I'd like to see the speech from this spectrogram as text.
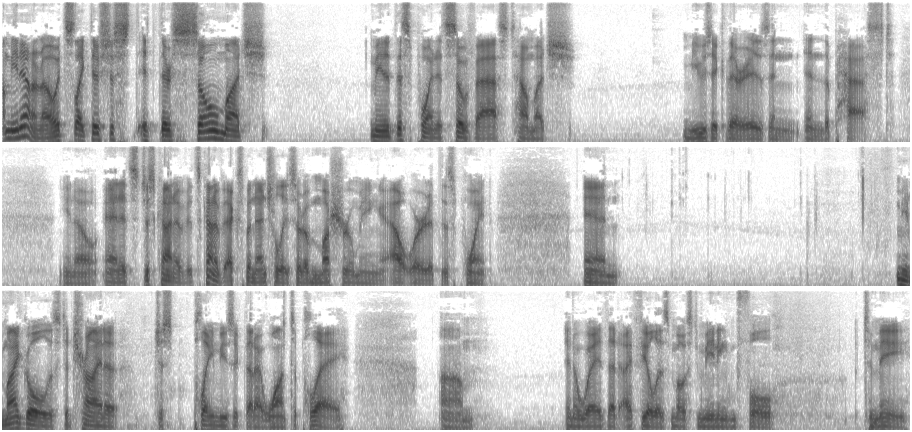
I mean, I don't know. It's like there's just it, there's so much. I mean, at this point, it's so vast how much music there is in in the past, you know, and it's just kind of it's kind of exponentially sort of mushrooming outward at this point, and I mean, my goal is to try to just play music that I want to play, um, in a way that I feel is most meaningful to me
